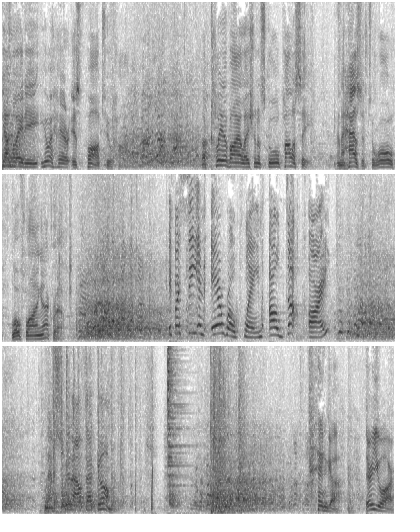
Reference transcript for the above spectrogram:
Young lady, your hair is far too high. A clear violation of school policy and a hazard to all low flying aircraft. If I see an aeroplane, I'll duck, all right? And spit out that gum. Panga, there you are.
